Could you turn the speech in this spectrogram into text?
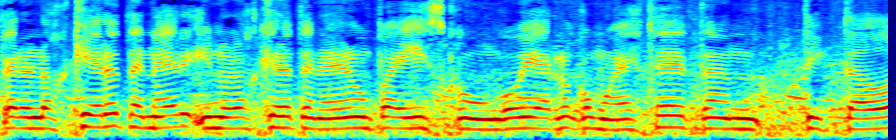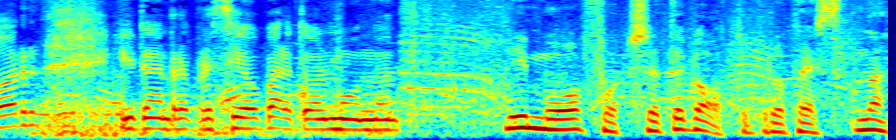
pero los quiero tener y no los quiero tener en un país con un gobierno como este, tan dictador y tan represivo para todo el mundo. Vi må fortsette gateprotestene.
